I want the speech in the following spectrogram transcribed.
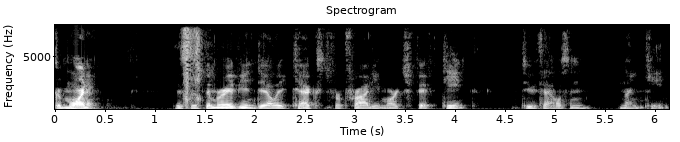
Good morning. This is the Moravian Daily Text for Friday, March 15th, 2019.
